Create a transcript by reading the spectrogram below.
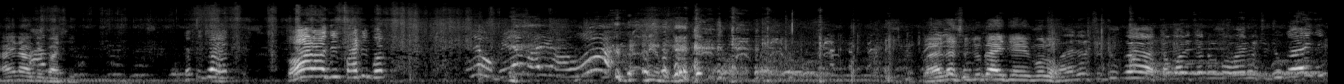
અહીં ના આવતી પાછી. જતી જાય વાળાથી પાછી પર એ ઊભી રે મારી આવો વાયરલ સુઝુકા આવી જાય બોલો. વાયરલ સુજુકા તમારી ચેનલમાં વાયરલ સુજુકા આવી ગઈ?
